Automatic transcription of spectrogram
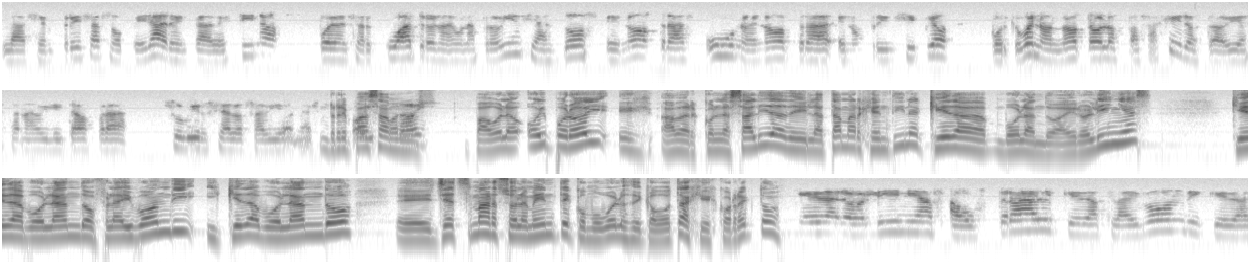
las empresas operar en cada destino. Pueden ser cuatro en algunas provincias, dos en otras, uno en otra, en un principio, porque bueno, no todos los pasajeros todavía están habilitados para subirse a los aviones. Repasamos, Paola, hoy por hoy, a ver, con la salida de la TAM Argentina queda volando aerolíneas, queda volando Flybondi y queda volando eh, JetSmart solamente como vuelos de cabotaje, ¿es correcto? Queda Aerolíneas Austral, queda Flybondi, queda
